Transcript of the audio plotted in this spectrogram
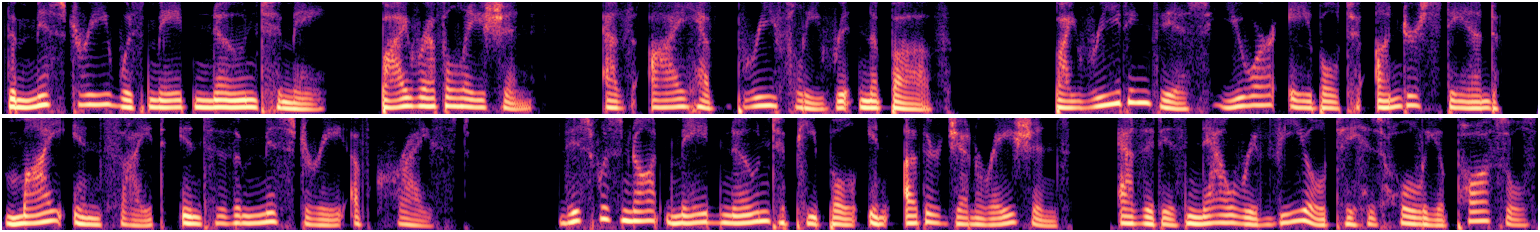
the mystery was made known to me by revelation, as I have briefly written above. By reading this, you are able to understand my insight into the mystery of Christ. This was not made known to people in other generations, as it is now revealed to his holy apostles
